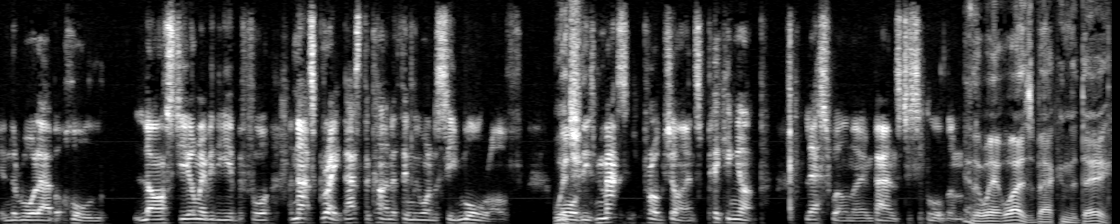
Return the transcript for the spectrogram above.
in the Royal Albert Hall last year, or maybe the year before, and that's great. That's the kind of thing we want to see more of. Which- more of these massive prog giants picking up less well known bands to support them. Yeah, the way it was back in the day.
